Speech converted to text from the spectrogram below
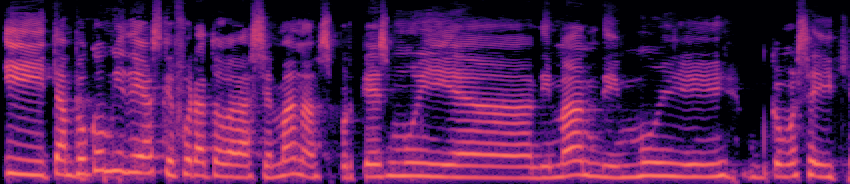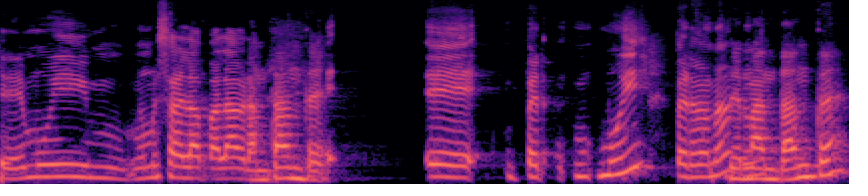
Y tampoco mi idea es que fuera todas las semanas, porque es muy uh, demanding, muy, ¿cómo se dice? Muy, no me sale la palabra. Demandante. Eh, per, muy, perdona. Demandante.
